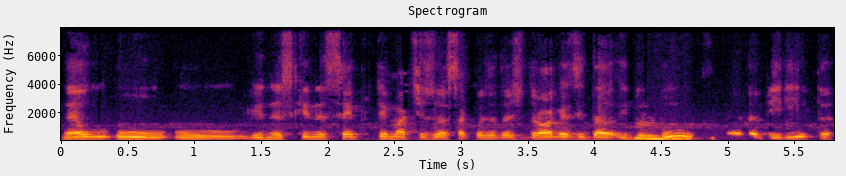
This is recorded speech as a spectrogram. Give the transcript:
né? O, o, o Lynyrd Skinner sempre tematizou essa coisa das drogas e, da, e do uhum. blues, né? da birita,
